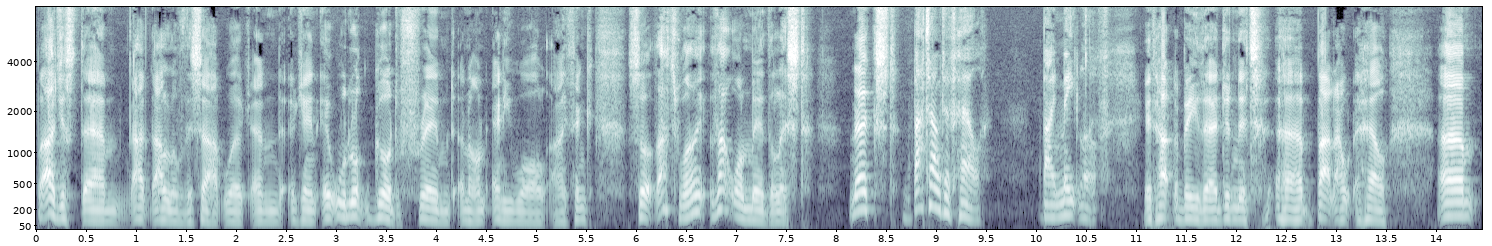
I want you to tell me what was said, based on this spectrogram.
But I just um, I, I, love this artwork, and again, it would look good framed and on any wall. I think so. That's why that one made the list. Next, Bat Out of Hell by Meatloaf. It had to be there, didn't it? Uh, Bat Out of Hell. Um,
